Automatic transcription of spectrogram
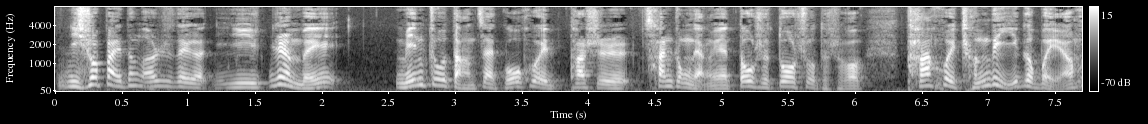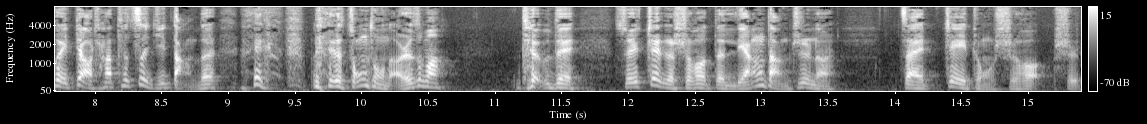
你说拜登儿子这个，你认为？民主党在国会，他是参众两院都是多数的时候，他会成立一个委员会调查他自己党的 那个那个总统的儿子吗？对不对？所以这个时候的两党制呢，在这种时候是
